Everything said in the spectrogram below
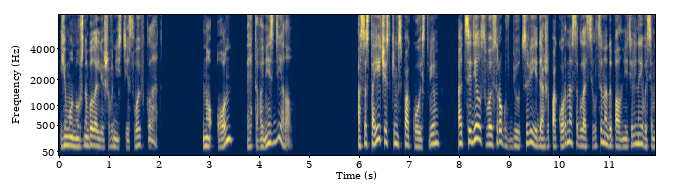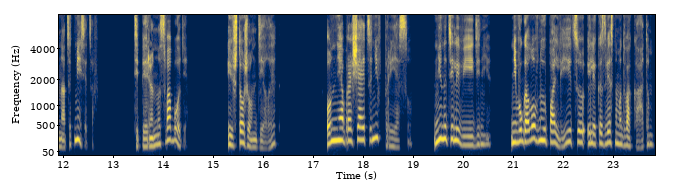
ему нужно было лишь внести свой вклад. Но он этого не сделал а со стоическим спокойствием отсидел свой срок в Бюцеве и даже покорно согласился на дополнительные 18 месяцев. Теперь он на свободе. И что же он делает? Он не обращается ни в прессу, ни на телевидение, ни в уголовную полицию или к известным адвокатам.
